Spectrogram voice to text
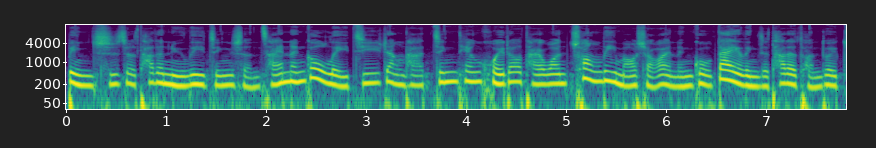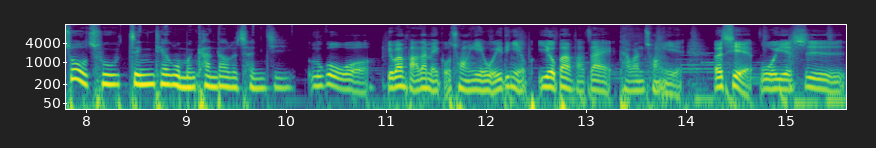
秉持着她的女力精神，才能够累积，让她今天回到台湾创立一毛小爱，能够带领着他的团队做出今天我们看到的成绩。如果我有办法在美国创业，我一定有也有办法在台湾创业。而且我也是，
